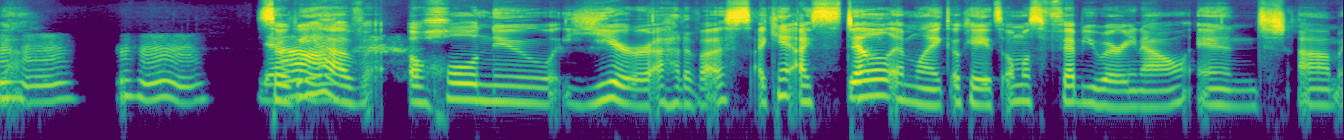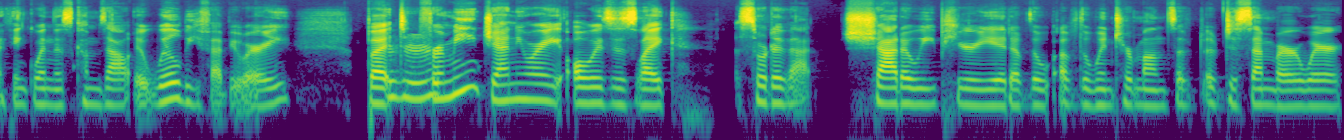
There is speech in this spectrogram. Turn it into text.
yeah. Mhm. Mhm. So we have a whole new year ahead of us. I can't. I still am like, okay, it's almost February now, and um, I think when this comes out, it will be February. But Mhm. for me, January always is like sort of that shadowy period of the of the winter months of, of December, where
